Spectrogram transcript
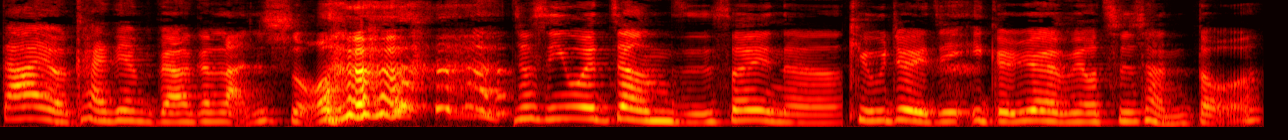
大家有开店不要跟蓝说。就是因为这样子，所以呢，Q 就已经一个月没有吃蚕豆了。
